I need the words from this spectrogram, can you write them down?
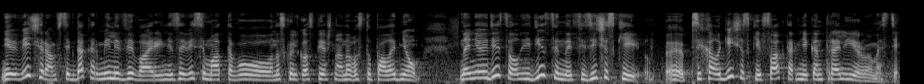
Ее вечером всегда кормили в виваре, независимо от того, насколько успешно она выступала днем. На нее действовал единственный физический, э, психологический фактор неконтролируемости.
